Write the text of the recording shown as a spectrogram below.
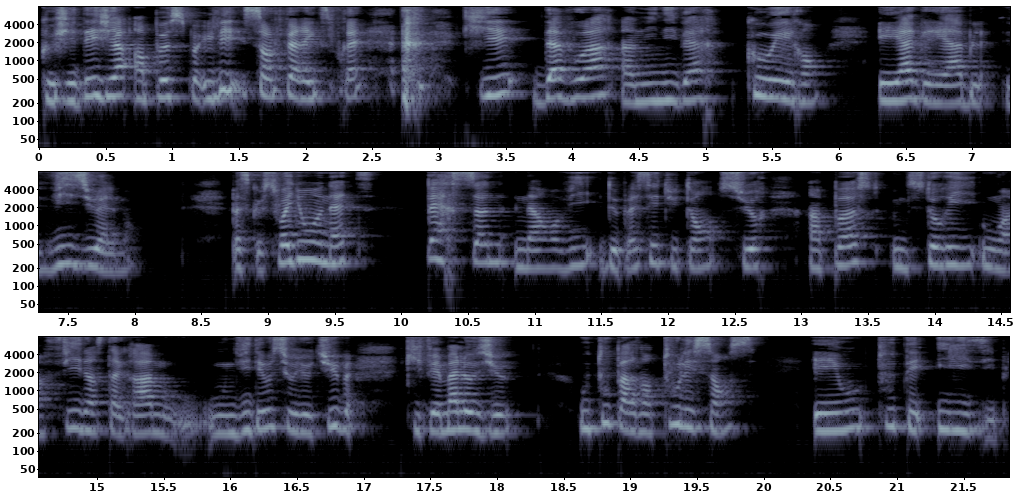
que j'ai déjà un peu spoilé sans le faire exprès, qui est d'avoir un univers cohérent et agréable visuellement. Parce que soyons honnêtes, personne n'a envie de passer du temps sur un post, une story ou un feed Instagram ou une vidéo sur YouTube qui fait mal aux yeux, où tout part dans tous les sens et où tout est illisible.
